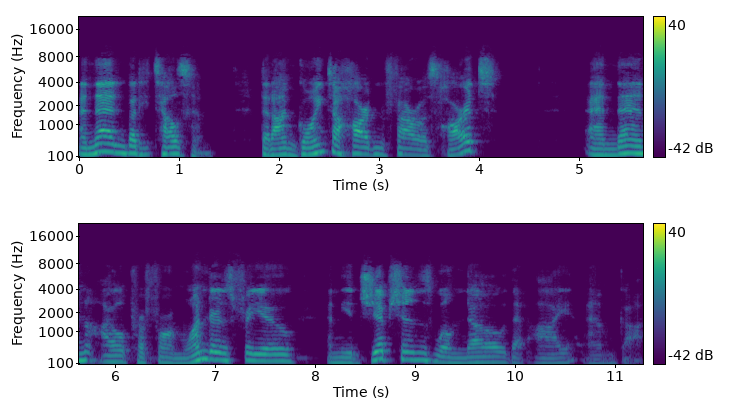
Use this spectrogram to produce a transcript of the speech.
And then, but he tells him that I'm going to harden Pharaoh's heart, and then I will perform wonders for you, and the Egyptians will know that I am God.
